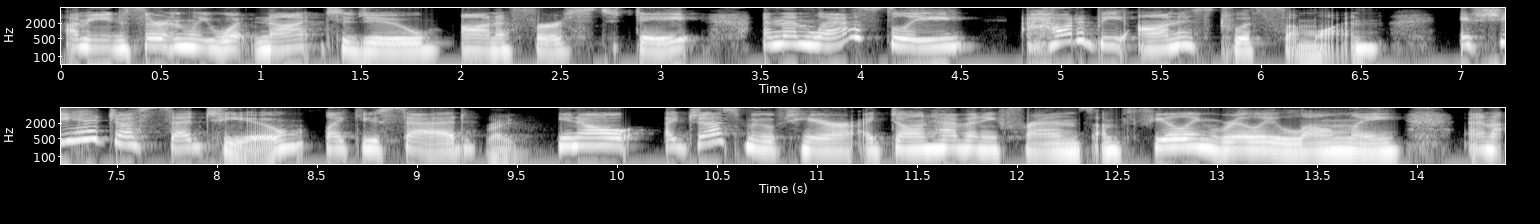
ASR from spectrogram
I mean, certainly what not to do on a first date. And then lastly, how to be honest with someone. If she had just said to you, like you said, Right. you know, I just moved here. I don't have any friends. I'm feeling really lonely and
